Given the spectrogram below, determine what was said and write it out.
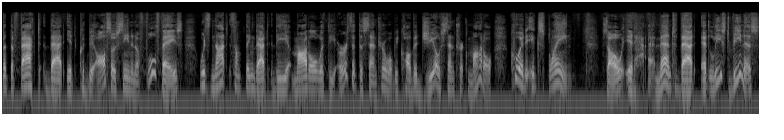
But the fact that it could be also seen in a full phase was not something that the model with the Earth at the center, what we call the geocentric model could explain. So it meant that at least Venus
